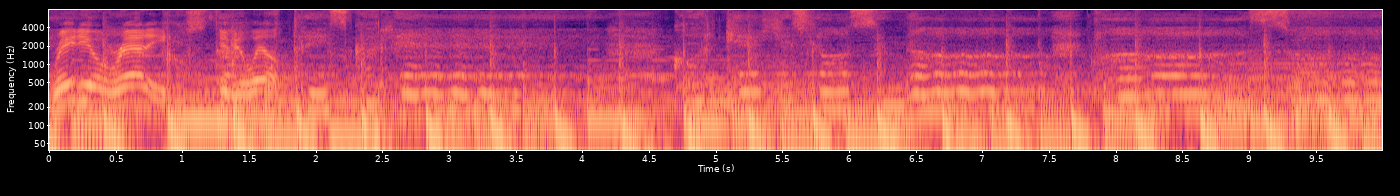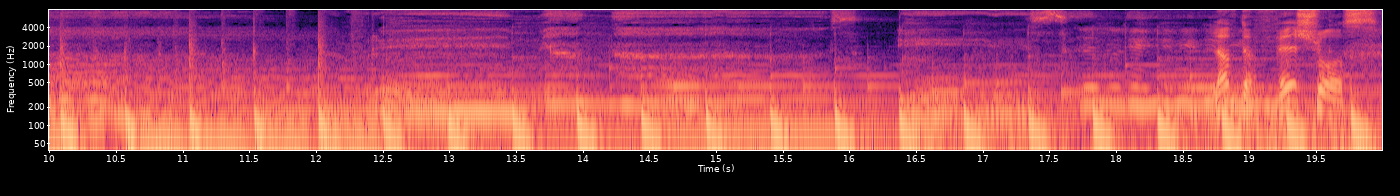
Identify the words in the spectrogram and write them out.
radio ready, if you will. Love the visuals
